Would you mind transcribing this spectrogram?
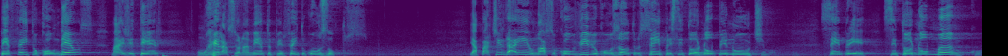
perfeito com Deus, mas de ter um relacionamento perfeito com os outros. E a partir daí, o nosso convívio com os outros sempre se tornou penúltimo, sempre se tornou manco,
